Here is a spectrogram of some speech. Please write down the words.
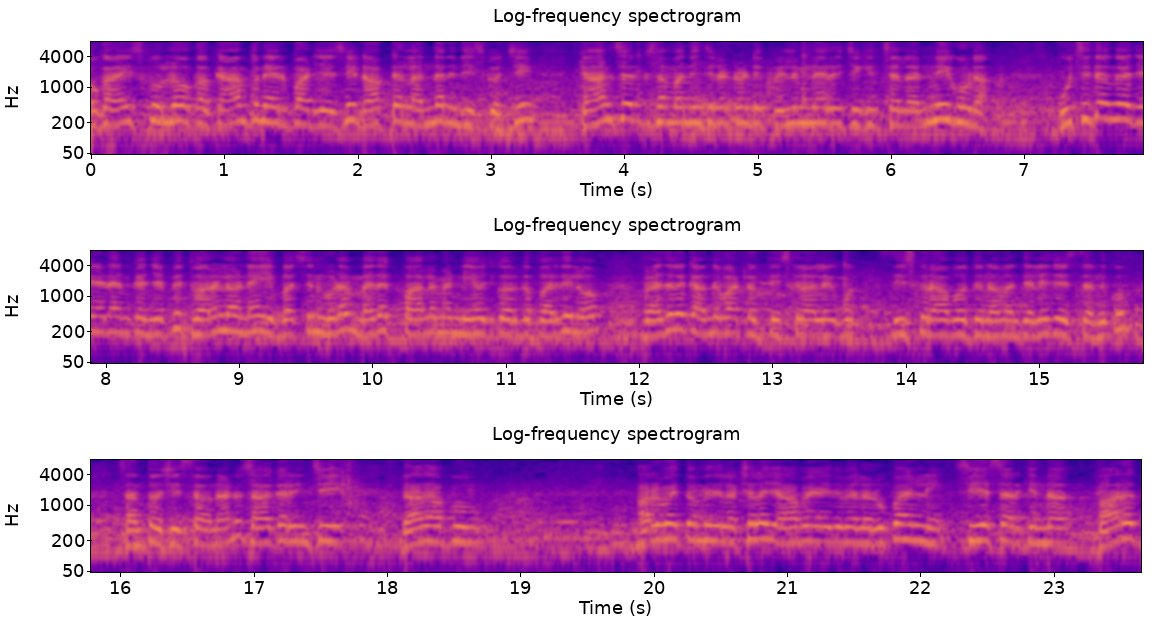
ఒక హై స్కూల్లో ఒక క్యాంపును ఏర్పాటు చేసి డాక్టర్లు అందరినీ తీసుకొచ్చి క్యాన్సర్కి సంబంధించినటువంటి ప్రిలిమినరీ చికిత్సలన్నీ కూడా ఉచితంగా చేయడానికి అని చెప్పి త్వరలోనే ఈ బస్సును కూడా మెదక్ పార్లమెంట్ నియోజకవర్గ పరిధిలో ప్రజలకు అందుబాటులోకి తీసుకురాలే తీసుకురాబోతున్నామని తెలియజేసేందుకు సంతోషిస్తా ఉన్నాను. సహకరించి దాదాపు అరవై తొమ్మిది లక్షల యాభై ఐదు వేల రూపాయలని సిఎస్ఆర్ కింద భారత్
